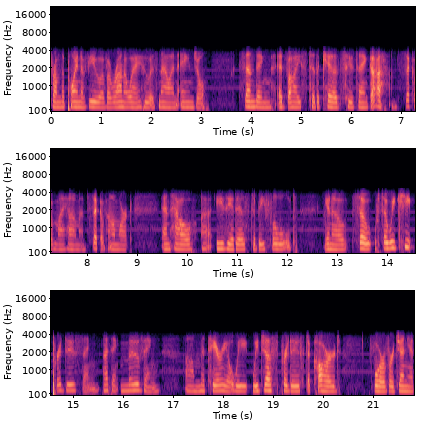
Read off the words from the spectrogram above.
from the point of view of a runaway who is now an angel sending advice to the kids who think, ah, I'm sick of my home, I'm sick of homework, and how uh, easy it is to be fooled you know so so we keep producing i think moving um, material we we just produced a card for virginia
